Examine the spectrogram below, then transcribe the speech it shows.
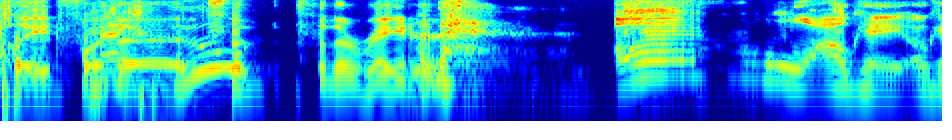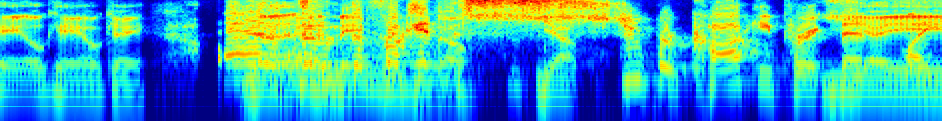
played for Mack the for, for the Raiders. Oh, Oh, okay, okay, okay, okay. Oh, Nah, the, the the name rings a fucking s- Yep. super cocky prick that yeah, yeah, like yeah,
